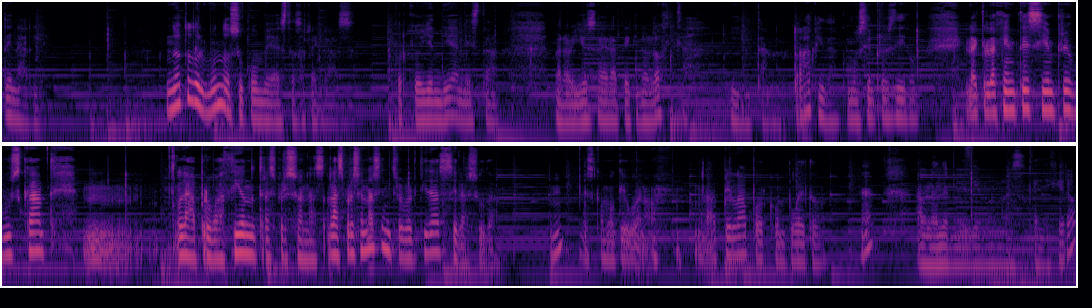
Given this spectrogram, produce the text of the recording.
de nadie. No todo el mundo sucumbe a estas reglas, porque hoy en día en esta maravillosa era tecnológica y tan rápida, como siempre os digo, en la que la gente siempre busca mm, la aprobación de otras personas. las personas introvertidas se la suda. Es como que, bueno, la pela por completo. Hablando en mi idioma más callejero.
